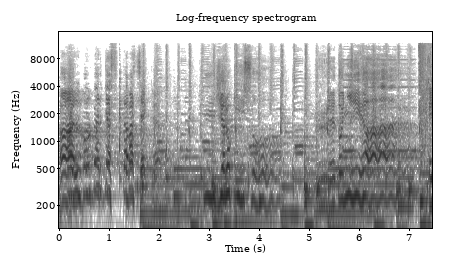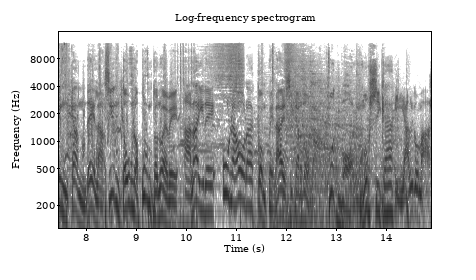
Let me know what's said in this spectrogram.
al volver ya estaba seca, ya no quiso retoñar en Candela 101.9, al aire, una hora con Peláez y Cardona. Fútbol, música y algo más.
